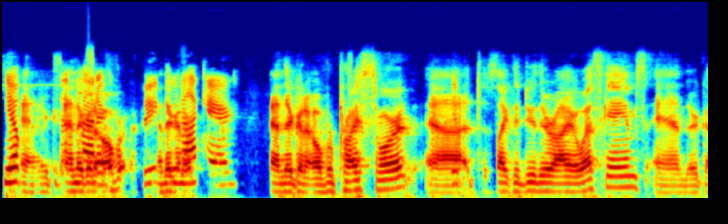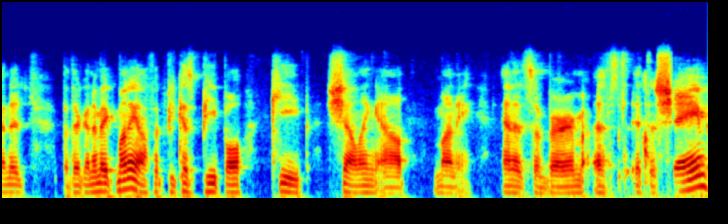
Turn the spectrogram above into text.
Yep. And they're, and they're going to over They and they're do to not care. and they're going to overprice for it, uh, just like they do their iOS games, and they're going to, but they're going to make money off it because people keep shelling out money, and it's a very, it's, it's a shame.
